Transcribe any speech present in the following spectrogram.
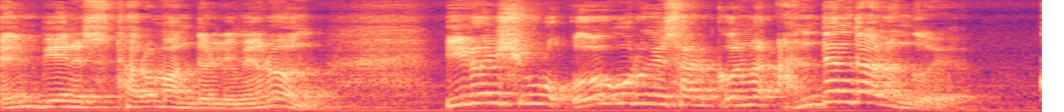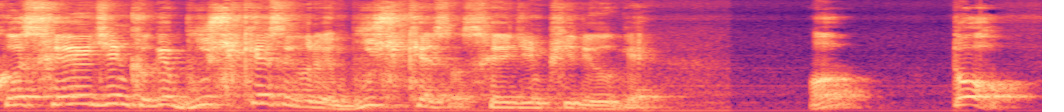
MBN의 스타로 만들려면은 이런 식으로 어그로 기사를 끌면 안 된다는 거예요. 그 세진 그게 무식해서 그래요. 무식해서 세진 PD 그게 어? 또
